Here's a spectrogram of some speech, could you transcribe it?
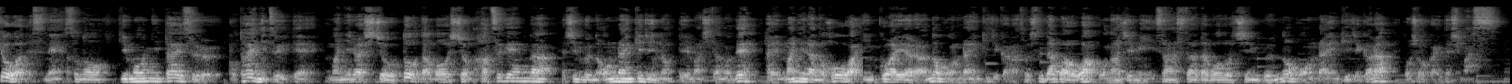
今日はですね、その疑問に対する答えについて、マニラ市長とダバオ市長の発言が新聞のオンライン記事に載っていましたので、はい、マニラの方はインクワイアラーのオンライン記事から、そしてダバオはおなじみサンスターダバオ新聞のオンライン記事からご紹介いたします。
